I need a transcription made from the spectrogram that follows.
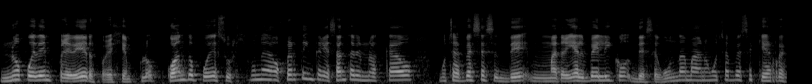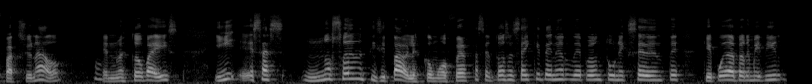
no pueden prever, por ejemplo, cuándo puede surgir una oferta interesante en el mercado, muchas veces de material bélico de segunda mano, muchas veces que es refaccionado en nuestro país y esas no son anticipables como ofertas, entonces hay que tener de pronto un excedente que pueda permitir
